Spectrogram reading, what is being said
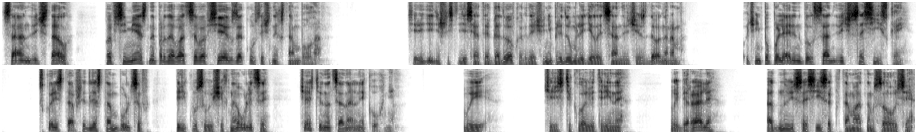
сандвич стал повсеместно продаваться во всех закусочных Стамбула. В середине 60-х годов, когда еще не придумали делать сандвичи с донором, очень популярен был сандвич с сосиской, вскоре ставший для стамбульцев, перекусывающих на улице, частью национальной кухни. Вы через стекло витрины выбирали, одну из сосисок в томатном соусе.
